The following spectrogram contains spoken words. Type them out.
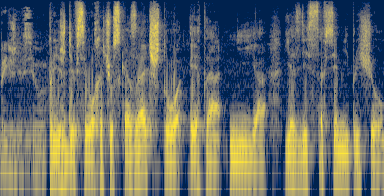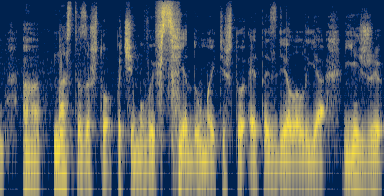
прежде всего... Прежде всего хочу сказать, что это не я. Я здесь совсем ни при чем. А нас-то за что? Почему вы все думаете, что это сделал я? Есть же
